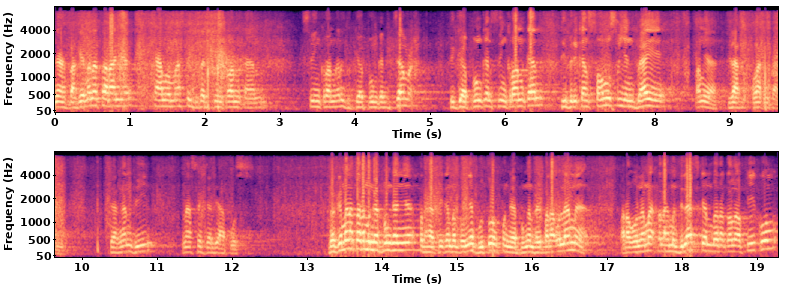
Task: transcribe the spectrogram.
Nah, bagaimana caranya? Kalau masih bisa disinkronkan, sinkronkan digabungkan jamak, digabungkan sinkronkan, diberikan solusi yang baik. Paham ya? Dilakukan. Jangan dinasih dan dihapus. Bagaimana cara menggabungkannya? Perhatikan tentunya butuh penggabungan dari para ulama. Para ulama telah menjelaskan barakallahu fikum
